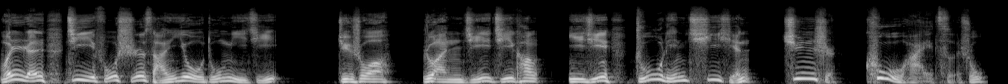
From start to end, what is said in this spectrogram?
文人既服石散，又读秘籍。据说阮籍、嵇康。以及竹林七贤均是酷爱此书，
